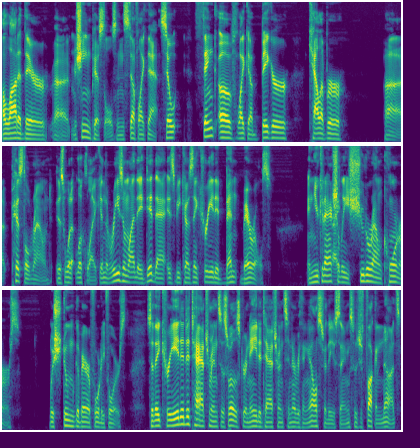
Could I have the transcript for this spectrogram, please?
a lot of their uh, machine pistols and stuff like that. So think of like a bigger caliber uh, pistol round is what it looked like. And the reason why they did that is because they created bent barrels, and you can actually right. shoot around corners with Sturmgewehr 44s. So they created attachments as well as grenade attachments and everything else for these things, which is fucking nuts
